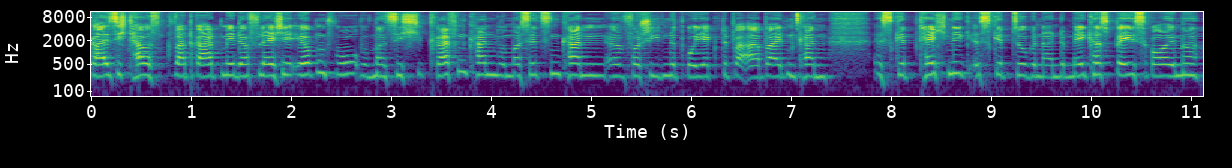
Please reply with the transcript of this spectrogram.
30.000 Quadratmeter Fläche irgendwo, wo man sich treffen kann, wo man sitzen kann, äh, verschiedene Projekte bearbeiten kann. Es gibt Technik, es gibt sogenannte Makerspace-Räume.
